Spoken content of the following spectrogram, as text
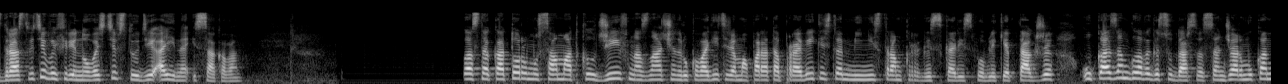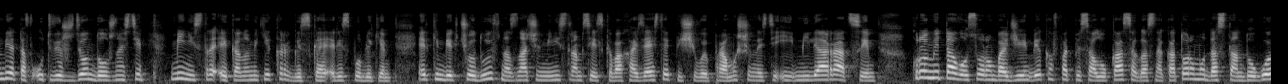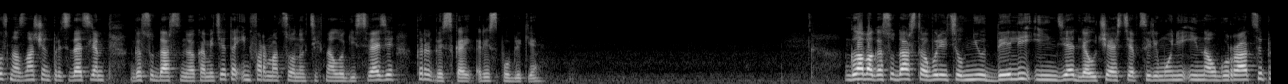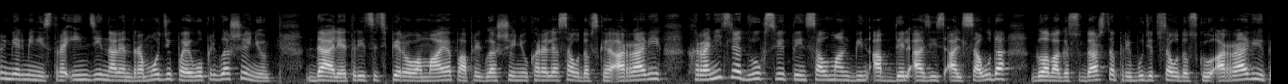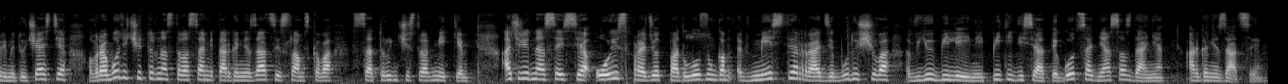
Здравствуйте, в эфире новости в студии Аина Исакова согласно которому Самат Кылджиев назначен руководителем аппарата правительства министром Кыргызской республики. Также указом главы государства Санджар Мукамбетов утвержден должности министра экономики Кыргызской республики. Эркинбек Чодуев назначен министром сельского хозяйства, пищевой промышленности и мелиорации. Кроме того, Сорумбай Джеймбеков подписал указ, согласно которому Дастан Дугоев назначен председателем Государственного комитета информационных технологий связи Кыргызской республики. Глава государства вылетел в Нью-Дели, Индия, для участия в церемонии инаугурации премьер-министра Индии Нарендра Моди по его приглашению. Далее, 31 мая, по приглашению короля Саудовской Аравии, хранителя двух святынь Салман бин Абдель Азиз Аль-Сауда, глава государства прибудет в Саудовскую Аравию и примет участие в работе 14-го саммита Организации исламского сотрудничества в Мекке. Очередная сессия ОИС пройдет под лозунгом «Вместе ради будущего» в юбилейный 50-й год со дня создания организации.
